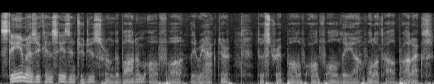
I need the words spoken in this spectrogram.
Steam, as you can see, is introduced from the bottom of uh, the reactor to strip off, off all the uh, volatile products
